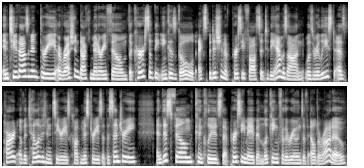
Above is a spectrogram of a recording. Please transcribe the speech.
In 2003, a Russian documentary film, The Curse of the Inca's Gold Expedition of Percy Fawcett to the Amazon, was released as part of a television series called Mysteries of the Century. And this film concludes that Percy may have been looking for the ruins of El Dorado,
